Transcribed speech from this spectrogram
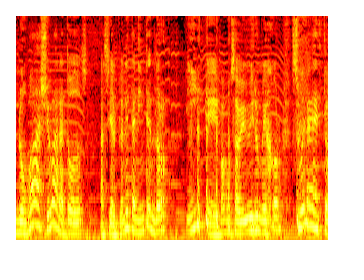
nos va a llevar a todos hacia el planeta Nintendo y eh, vamos a vivir mejor. Suena esto,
